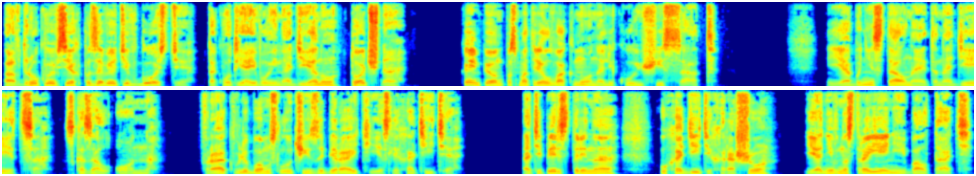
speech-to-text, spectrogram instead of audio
А вдруг вы всех позовете в гости? Так вот я его и надену, точно?» Кэмпион посмотрел в окно на ликующий сад. «Я бы не стал на это надеяться», — сказал он. «Фраг в любом случае забирайте, если хотите. А теперь, старина, уходите, хорошо? Я не в настроении болтать».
